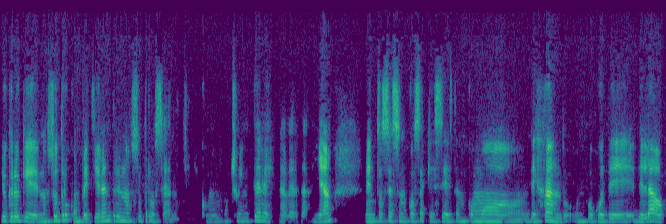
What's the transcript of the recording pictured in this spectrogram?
yo creo que nosotros competir entre nosotros, o sea, no tiene como mucho interés, la verdad, ¿ya? Entonces son cosas que se están como dejando un poco de, de lado.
